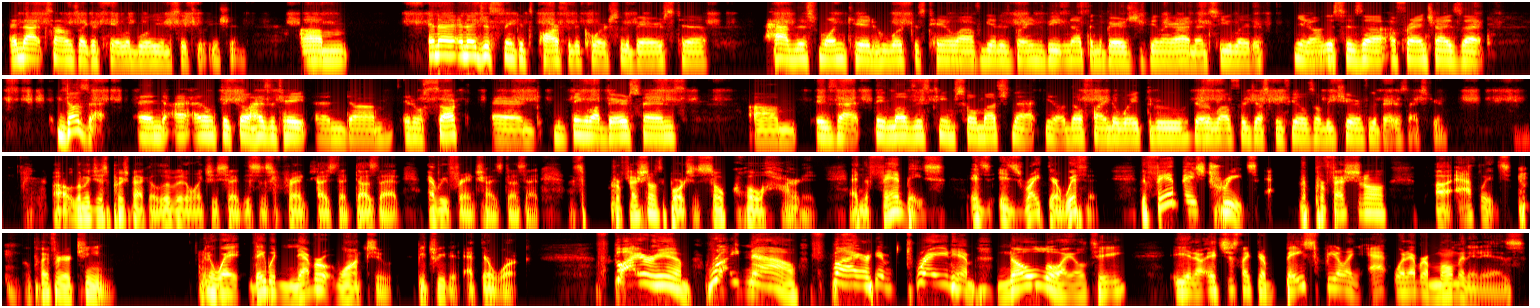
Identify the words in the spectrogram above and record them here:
And that sounds like a Caleb Williams situation. Um, and I and I just think it's par for the course for the Bears to have this one kid who worked his tail off get his brains beaten up, and the Bears just being like, "All right, man, see you later." You know, this is a, a franchise that does that, and I, I, don't think they'll hesitate, and um, it'll suck. And the thing about Bears fans um, is that they love this team so much that you know they'll find a way through their love for Justin Fields. They'll be cheering for the Bears next year. Uh, let me just push back a little bit on what you said. This is a franchise that does that. Every franchise does that. professional sports is so cold hearted, and the fan base is is right there with it. The fan base treats the professional uh, athletes who play for their team in a way they would never want to be treated at their work. Fire him right now. Fire him. Trade him. No loyalty. You know, it's just like their base feeling at whatever moment it is.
